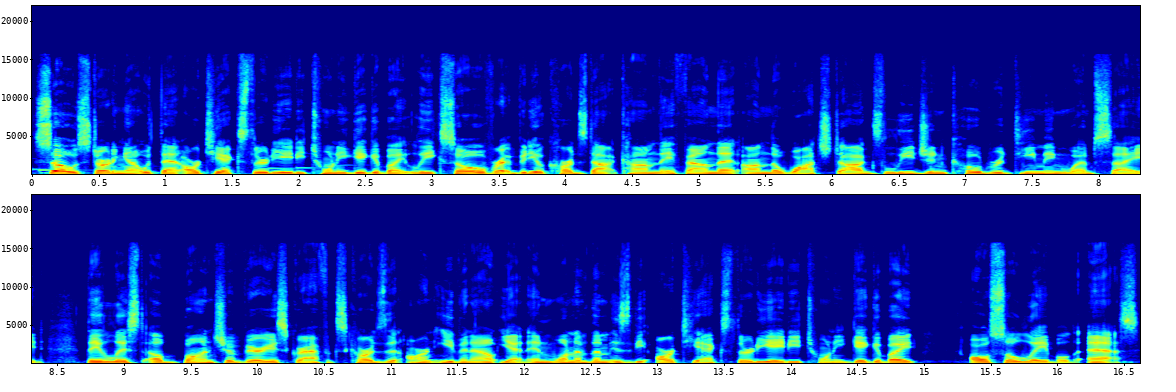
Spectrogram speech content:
So, starting out with that RTX 3080 20GB leak, so over at videocardz.com, they found that on the Watch Dogs Legion code redeeming website, they list a bunch of various graphics cards that aren't even out yet, and one of them is the RTX 3080 20GB, also labeled S.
